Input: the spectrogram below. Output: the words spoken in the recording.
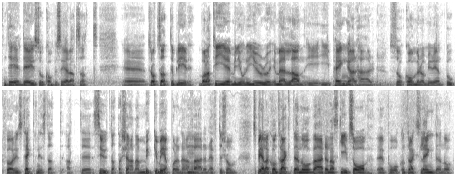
det, det, är ju så komplicerat så att eh, trots att det blir bara 10 miljoner euro emellan i, i pengar här så kommer de ju rent bokföringstekniskt att, att eh, se ut att ha tjänat mycket mer på den här Mm. affären eftersom spelarkontrakten och värdena skrivs av eh, på kontraktslängden. Och,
